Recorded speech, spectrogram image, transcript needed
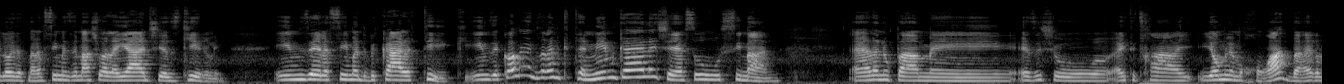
לא יודעת מה, לשים איזה משהו על היד שיזכיר לי. אם זה לשים מדבקה על התיק, אם זה כל מיני דברים קטנים כאלה שיעשו סימן. היה לנו פעם אה, איזשהו, הייתי צריכה יום למחרת, בערב,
